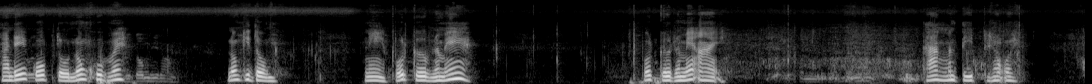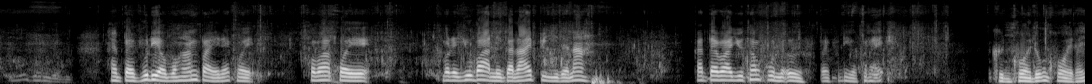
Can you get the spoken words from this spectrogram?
หาเด้กบตัวน้องคุบไหมต้มพี่น้องน้องกี่ตุ่มนี่ปดเกือบนะแม่ปดเกือบนะแม่อายทางมันติดพี่น้องเอ้ยให้ไปผู้เดียวบ่หันไปได้ค่อย เพราะว่าค่อยบ่ได้อยู่บ้านนี่ก็หลายปีแล้วนะกันแต่ว่าอยู่ทั้งพุ่นเออ ไปผู้เดียวก็ได้ขึ้นคอยลงคอยได้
